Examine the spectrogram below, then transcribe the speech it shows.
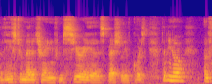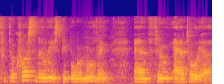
of the Eastern Mediterranean, from Syria especially, of course. But, you know, uh, across the Middle East, people were moving, and through Anatolia,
